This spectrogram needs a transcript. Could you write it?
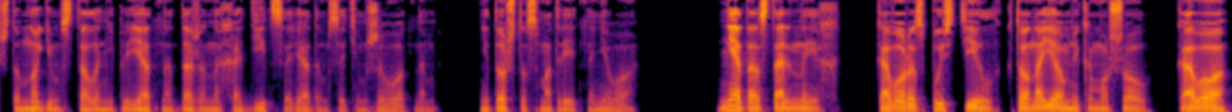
что многим стало неприятно даже находиться рядом с этим животным, не то что смотреть на него. «Нет остальных. Кого распустил? Кто наемником ушел? Кого?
